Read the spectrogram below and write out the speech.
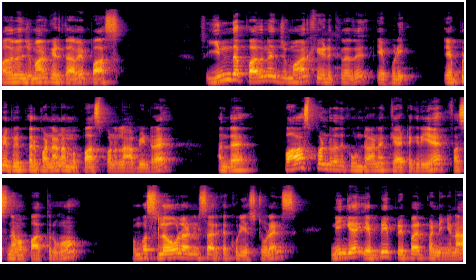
பதினஞ்சு மார்க் எடுத்தாவே பாஸ் இந்த பதினஞ்சு மார்க் எடுக்கிறது எப்படி? எப்படி ப்ரிப்பேர் பண்ணால் நம்ம பாஸ் பண்ணலாம் அப்படின்ற அந்த பாஸ் பண்ணுறதுக்கு உண்டான கேட்டகரியை ஃபஸ்ட் நம்ம பார்த்துருவோம். ரொம்ப ஸ்லோ லேர்னர்ஸாக இருக்கக்கூடிய ஸ்டூடெண்ட்ஸ் நீங்கள் எப்படி ப்ரிப்பேர் பண்ணிங்கன்னா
